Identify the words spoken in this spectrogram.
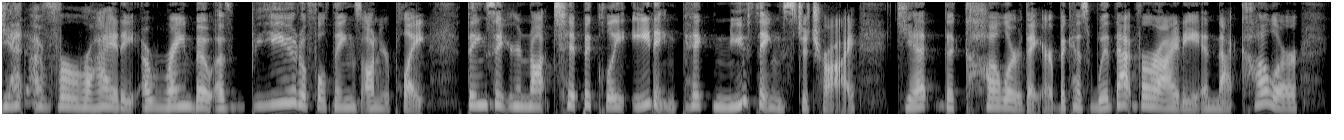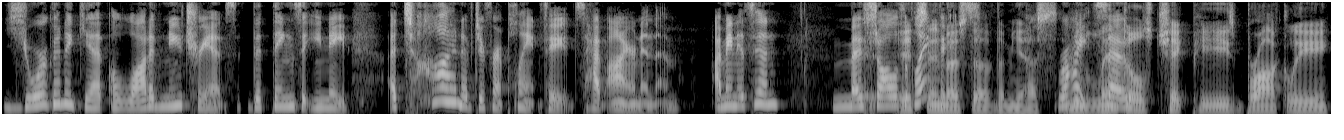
Get a variety, a rainbow of beautiful things on your plate, things that you're not typically eating. Pick new things to try. Get the color there because with that variety and that color, you're going to get a lot of nutrients, the things that you need. A ton of different plant foods have iron in them. I mean, it's in most all of the plants. it's plant in foods. most of them, yes. I Right, mean, so- lentils, chickpeas, broccoli,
